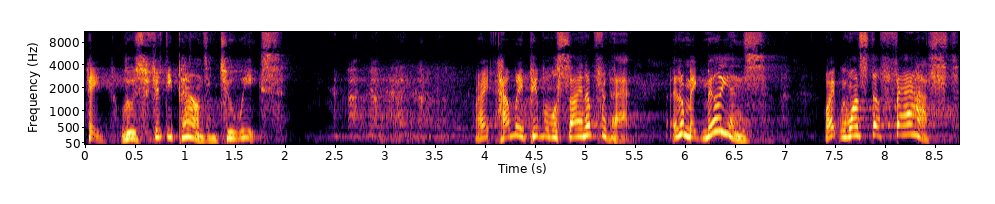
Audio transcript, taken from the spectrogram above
Hey, lose 50 pounds in two weeks, right? How many people will sign up for that? It'll make millions, right? We want stuff fast,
